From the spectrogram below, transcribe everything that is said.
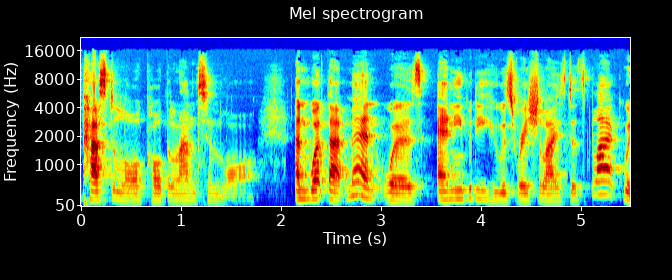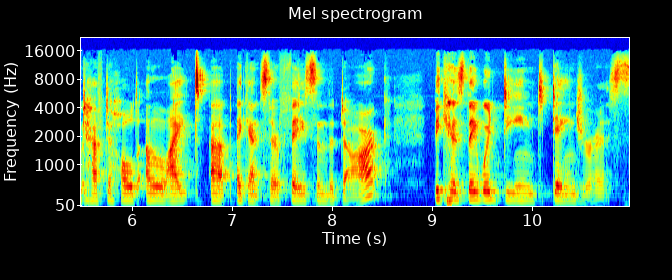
passed a law called the Lantern Law. And what that meant was anybody who was racialized as black would have to hold a light up against their face in the dark because they were deemed dangerous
